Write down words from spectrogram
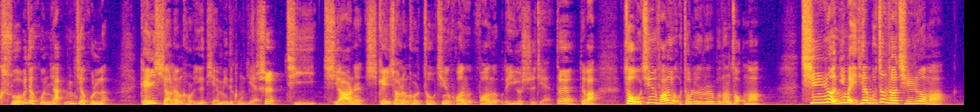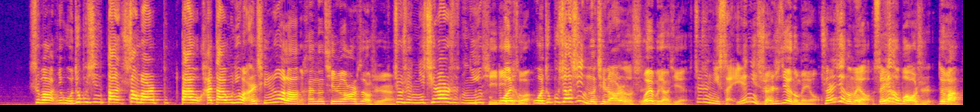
所谓的婚假，你结婚了，给小两口一个甜蜜的空间，是其一，其二呢，给小两口走亲访访友的一个时间，对对吧？走亲访友，周六周日不能走吗？亲热，你每天不正常亲热吗？是吧？你我就不信耽上班不耽误，还耽误你晚上亲热了你。还能亲热二十四小时？就是你亲热二十，你我体力不错我就不相信你能亲热二十小时。我也不相信，这是你谁呀？你是全世界都没有。全世界都没有，谁都不好使，对吧？对啊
